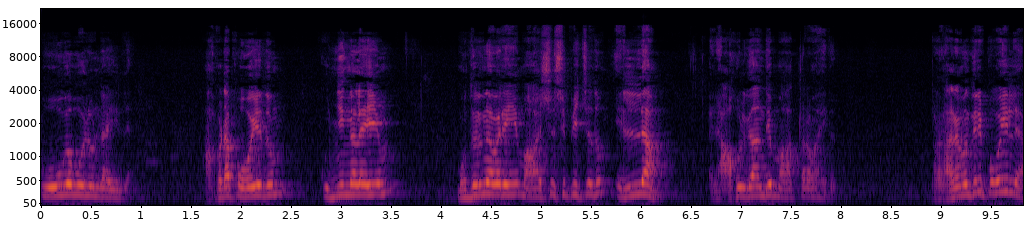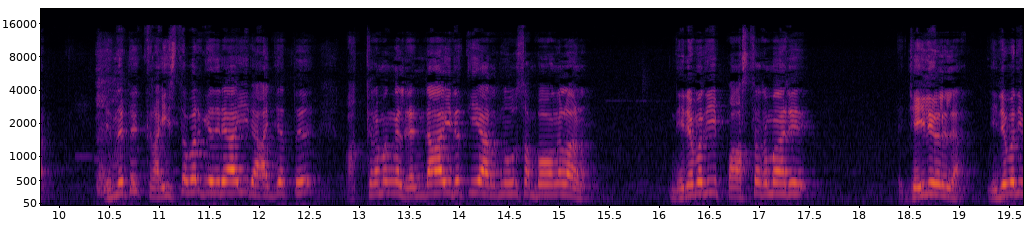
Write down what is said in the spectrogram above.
പോവുക പോലും ഉണ്ടായില്ല. അവിടെ പോയതും കുഞ്ഞുങ്ങളെയും മുതിർന്നവരെയും ആശ്വസിപ്പിച്ചതും എല്ലാം രാഹുൽ ഗാന്ധി മാത്രമായിരുന്നു. പ്രധാനമന്ത്രി പോയില്ല. എന്നിട്ട് ക്രൈസ്തവർക്കെതിരായി രാജ്യത്ത് അക്രമങ്ങൾ രണ്ടായിരത്തി അറുന്നൂറ് സംഭവങ്ങളാണ്. നിരവധി പാസ്റ്റർമാർ ജയിലുകളിലാണ്. നിരവധി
